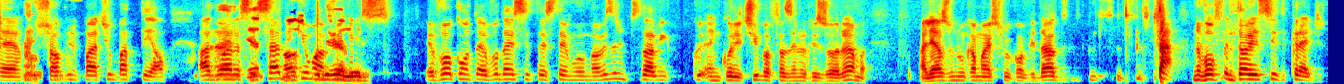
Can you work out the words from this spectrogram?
É, o shopping Pátio Batel. Agora, Ah, você é sabe que uma vez. Eu vou contar, eu vou dar esse testemunho. Uma vez a gente estava em, em Curitiba fazendo risorama. Aliás, eu nunca mais fui convidado. Tá, não vou. Então, esse crédito.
